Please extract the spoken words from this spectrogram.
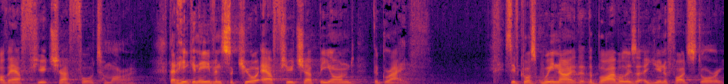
of our future for tomorrow. That He can even secure our future beyond the grave. See, of course, we know that the Bible is a unified story.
